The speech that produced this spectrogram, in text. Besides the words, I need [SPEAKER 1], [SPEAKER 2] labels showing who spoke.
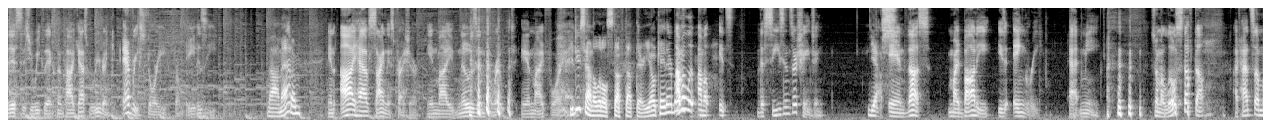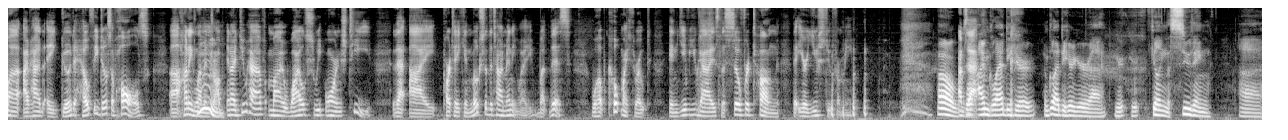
[SPEAKER 1] This is your weekly X Men podcast where we rank every story from A to Z.
[SPEAKER 2] I'm Adam.
[SPEAKER 1] And I have sinus pressure in my nose and throat and my forehead.
[SPEAKER 2] You do sound a little stuffed up there. You okay there, buddy?
[SPEAKER 1] I'm a little. I'm a. It's the seasons are changing,
[SPEAKER 2] yes.
[SPEAKER 1] and thus my body is angry at me. so I'm a little stuffed up. I've had some. Uh, I've had a good, healthy dose of Halls, uh, honey lemon drop, and I do have my wild sweet orange tea that I partake in most of the time anyway. But this will help coat my throat and give you guys the silver tongue that you're used to from me.
[SPEAKER 2] oh,
[SPEAKER 1] I'm
[SPEAKER 2] well, I'm glad to hear. I'm glad to hear you're uh, you're, you're feeling the soothing, uh,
